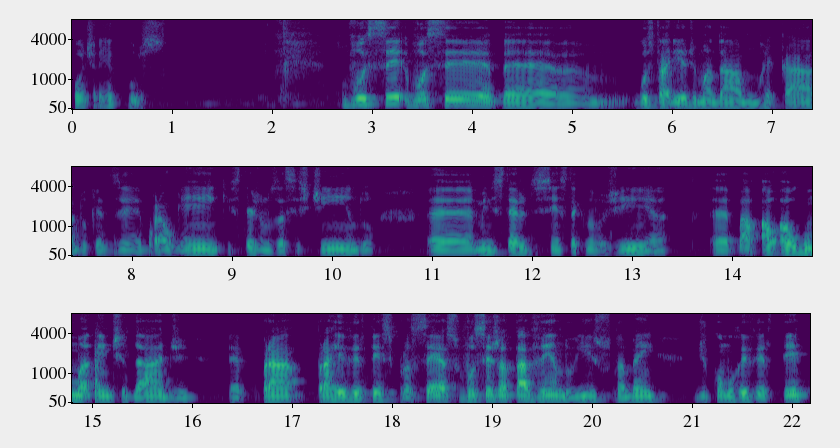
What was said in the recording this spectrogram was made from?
fonte de recursos. Você, você é, gostaria de mandar um recado, quer dizer, para alguém que esteja nos assistindo, é, Ministério de Ciência e Tecnologia, é, alguma entidade é, para reverter esse processo? Você já está vendo isso também, de como reverter?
